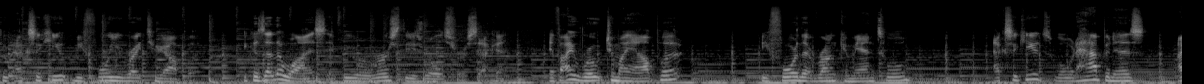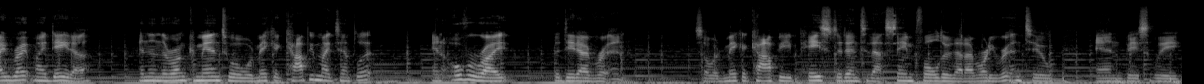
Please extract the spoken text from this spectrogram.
to execute before you write to your output. Because otherwise, if we reverse these roles for a second, if I wrote to my output before that run command tool executes, what would happen is I'd write my data and then the run command tool would make a copy of my template and overwrite the data I've written. So it would make a copy, paste it into that same folder that I've already written to, and basically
